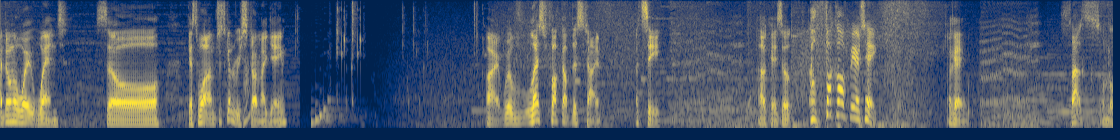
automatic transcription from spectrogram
I don't know where it went. So, guess what? I'm just gonna restart my game. Alright, well, let's fuck up this time. Let's see. Okay, so... Oh, fuck off, Beartic! Okay. That's on the...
